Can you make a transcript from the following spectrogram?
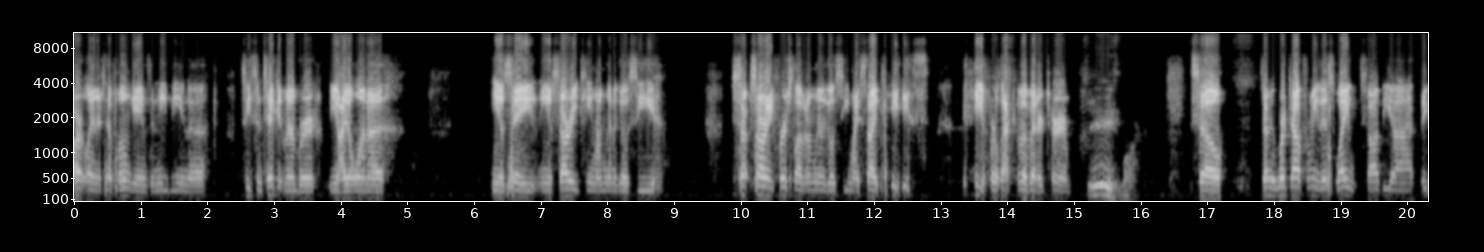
heartlanders have home games and me being a season ticket member you know i don't want to you know say you know sorry team i'm going to go see so, sorry first love i'm going to go see my side piece for lack of a better term. Jeez, boy. So, so it worked out for me this way. Saw the uh, they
